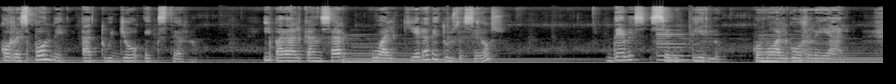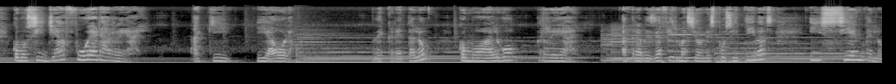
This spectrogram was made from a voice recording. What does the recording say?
corresponde a tu yo externo. Y para alcanzar cualquiera de tus deseos, debes sentirlo como algo real, como si ya fuera real, aquí y ahora. Decrétalo como algo real a través de afirmaciones positivas y siéntelo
